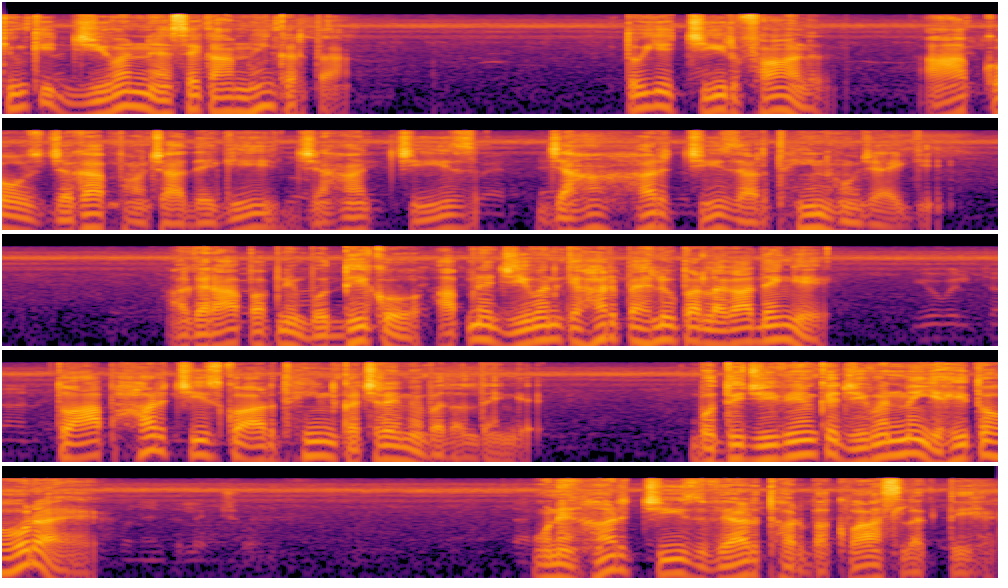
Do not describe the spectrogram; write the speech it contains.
क्योंकि जीवन ऐसे काम नहीं करता। तो ये चीर फाड़ आपको उस जगह पहुँचा देगी जहाँ चीज़, जहाँ हर चीज़ अर्थहीन हो जाएगी। अगर आप अपनी बुद्धि को अपने जीवन के हर पहलू पर लगा देंगे तो आप हर चीज़ को अर्थहीन कचरे में बदल देंगे। बुद्धिजीवियों के जीवन में यही तो हो रहा है। उन्हें हर चीज़ व्यर्थ और बकवास लगती है।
